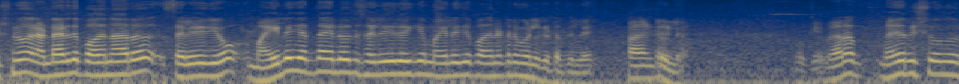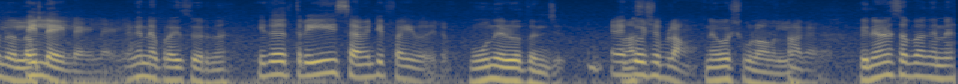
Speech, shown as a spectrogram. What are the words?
വിഷ്ണു രണ്ടായിരത്തി പതിനാറ് സെലീരിയോ മൈലേജ് എന്തായാലും ഒരു സെലീരിയോക്ക് മൈലേജ് പതിനെട്ടിന് മേൽ കിട്ടത്തില്ലേ? പതിനെട്ടില്ല ഓക്കെ വേറെ മേജർ ഇഷ്യൂ ഒന്നും ഇല്ലല്ലോ ഇല്ല ഇല്ല ഇല്ല. ഇല്ല പ്രൈസ് വരുന്നത്? ഇത് ത്രീ സെവന്റി ഫൈവ് വരും. മൂന്ന് എഴുപത്തഞ്ച്. നെഗോഷ്യബിൾ ആണ്. നെഗോഷ്യബിൾ ആണല്ലോ. ഫിനാൻസ് അപ്പോൾ എങ്ങനെ?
